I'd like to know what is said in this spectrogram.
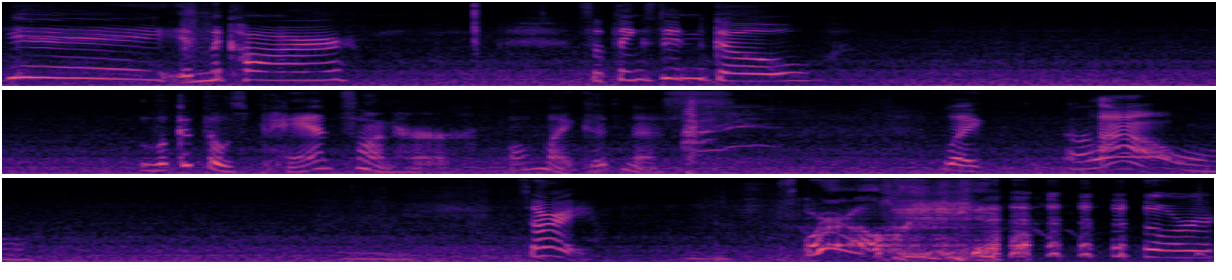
Yay, in the car. So things didn't go. Look at those pants on her. Oh my goodness. like, Oh. Ow. sorry. Squirrel. or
